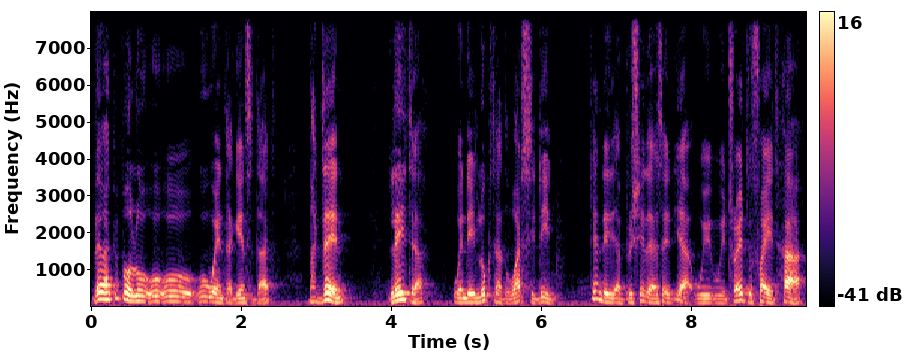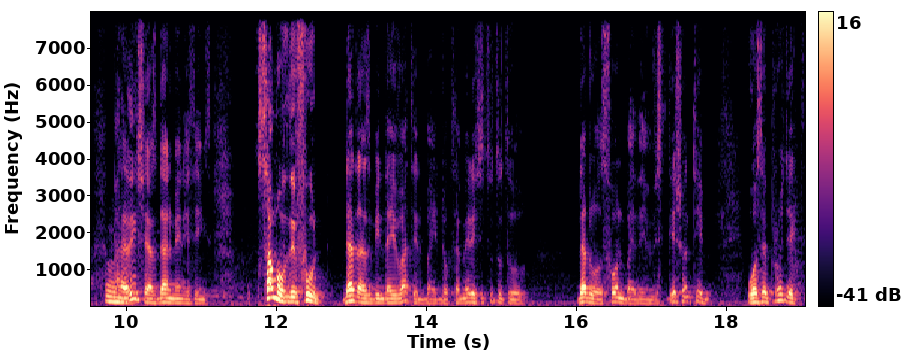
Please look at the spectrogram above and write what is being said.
There were people who, who, who, went against that, but then later, when they looked at what she did, then they appreciated and said, yeah, we, we tried to fight her, but I mm. think she has done many things. Some of the food that has been diverted by Dr. Mary Chitutu to, that was found by the investigation team, was a project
